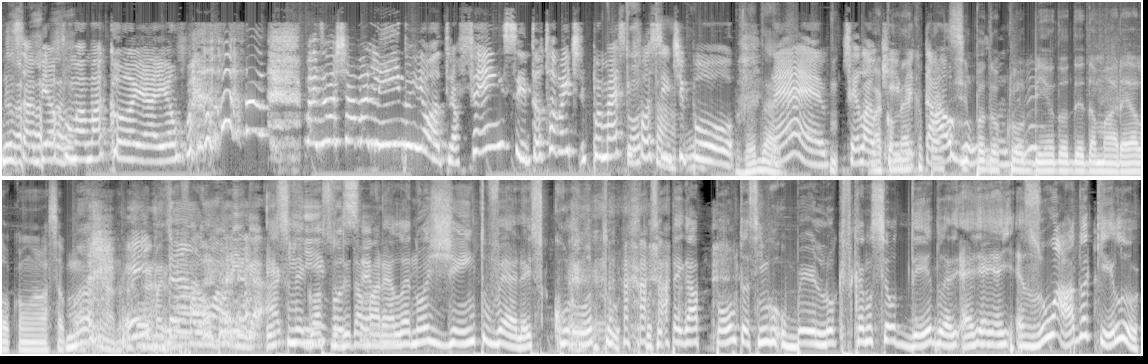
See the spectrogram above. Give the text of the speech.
não sabia fumar maconha. Aí eu. Mas eu achava lindo e outra, fancy, totalmente. Por mais que Total. fosse, tipo, Verdade. né? Sei lá mas o que. Como é que metal, participa do clubinho do dedo amarelo com essa Mano, então, mas eu vou falar uma amiga, Esse negócio do dedo é amarelo é nojento, velho. É escroto. você pegar a ponta, assim, o berloque fica no seu dedo. É, é, é, é zoado aquilo.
